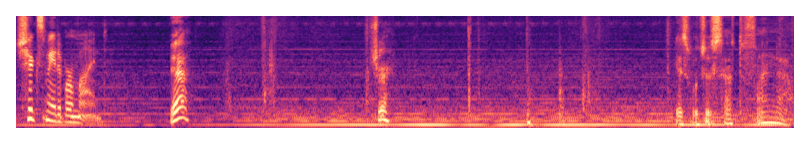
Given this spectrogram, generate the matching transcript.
Chick's made up her mind. Yeah. Sure. Guess we'll just have to find out.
